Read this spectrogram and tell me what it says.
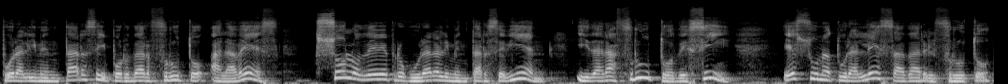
por alimentarse y por dar fruto a la vez. Solo debe procurar alimentarse bien y dará fruto de sí. Es su naturaleza dar el fruto.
